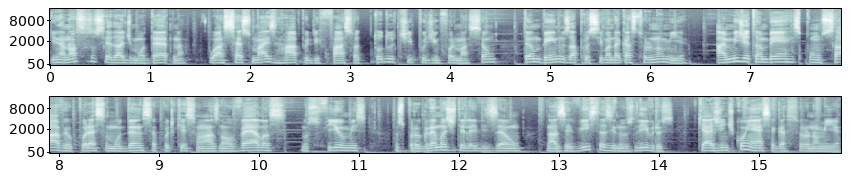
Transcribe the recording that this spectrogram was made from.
e na nossa sociedade moderna, o acesso mais rápido e fácil a todo tipo de informação também nos aproxima da gastronomia. A mídia também é responsável por essa mudança porque são nas novelas, nos filmes, nos programas de televisão, nas revistas e nos livros que a gente conhece a gastronomia,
